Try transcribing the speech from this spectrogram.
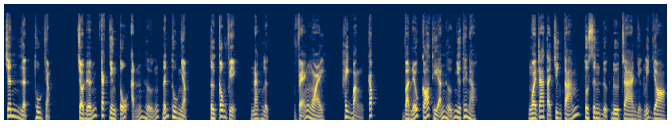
chênh lệch thu nhập cho đến các nhân tố ảnh hưởng đến thu nhập từ công việc, năng lực, vẻ ngoài hay bằng cấp và nếu có thì ảnh hưởng như thế nào. Ngoài ra tại chương 8, tôi xin được đưa ra những lý do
